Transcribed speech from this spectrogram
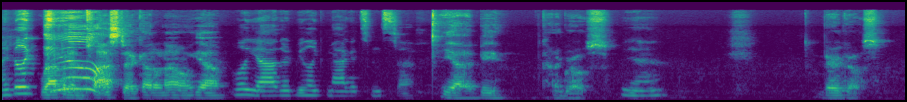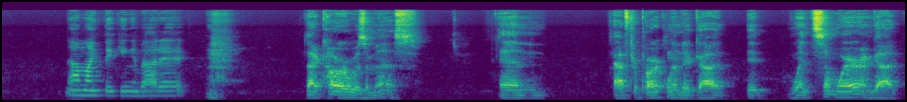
I'd be like wrap it in plastic. I don't know. Yeah, Well yeah, there'd be like maggots and stuff. yeah, it'd be kind of gross. Yeah. Very gross. Now I'm like thinking about it. That car was a mess, and after Parkland, it got it went somewhere and got,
